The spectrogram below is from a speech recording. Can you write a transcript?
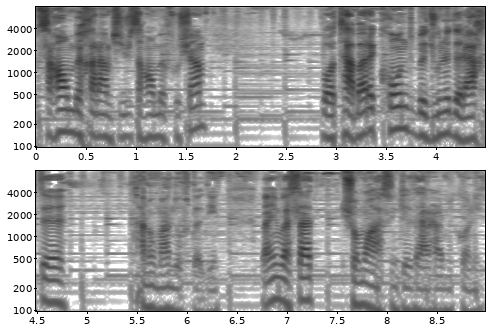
سهام بخرم چجوری سهام بفروشم با تبر کند به جون درخت تنومند افتادین. و این وسط شما هستین که ضرر می‌کنید.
